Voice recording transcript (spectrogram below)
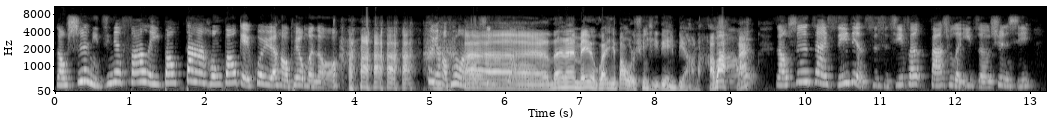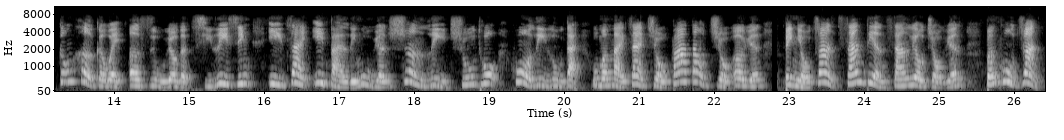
老师，你今天发了一包大红包给会员好朋友们哦，会员好朋友们好幸福啊！那那没有关系，把我的讯息念一遍好了，好吧？好来。老师在十一点四十七分发出了一则讯息，恭贺各位二四五六的齐力新已在一百零五元顺利出脱，获利入袋。我们买在九八到九二元，并有赚三点三六九元，本股赚，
